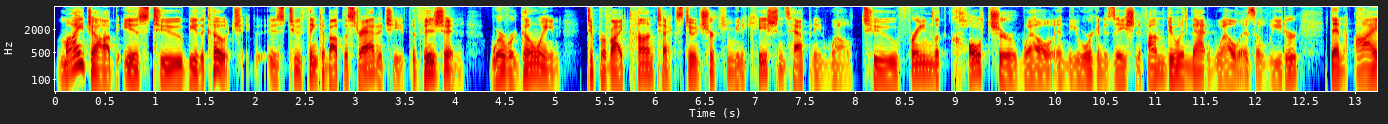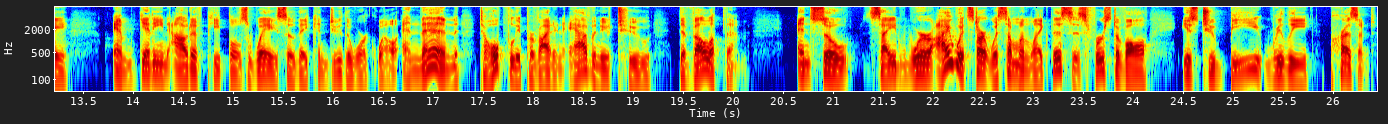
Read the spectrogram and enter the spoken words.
My job is to be the coach, is to think about the strategy, the vision, where we're going, to provide context, to ensure communication's happening well, to frame the culture well in the organization. If I'm doing that well as a leader, then I am getting out of people's way so they can do the work well. And then to hopefully provide an avenue to develop them. And so, Saeed, where I would start with someone like this is first of all, is to be really present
